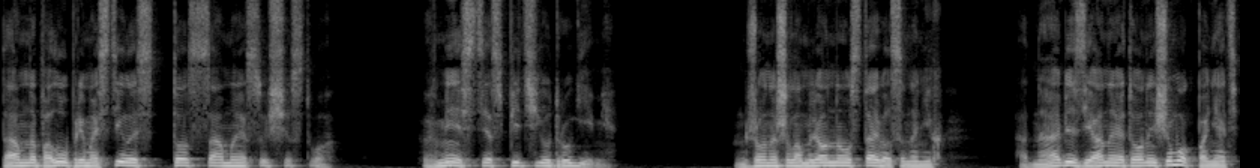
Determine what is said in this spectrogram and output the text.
Там на полу примостилось то самое существо. Вместе с пятью другими. Джон ошеломленно уставился на них. Одна обезьяна, это он еще мог понять.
